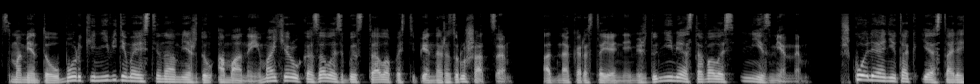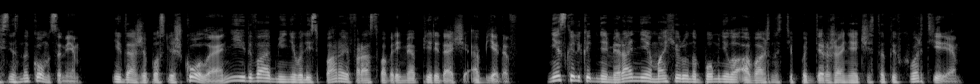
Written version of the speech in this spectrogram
С момента уборки невидимая стена между Аманой и Махеру, казалось бы, стала постепенно разрушаться. Однако расстояние между ними оставалось неизменным. В школе они так и остались незнакомцами, и даже после школы они едва обменивались парой фраз во время передачи обедов. Несколько днями ранее Махеру напомнила о важности поддержания чистоты в квартире.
